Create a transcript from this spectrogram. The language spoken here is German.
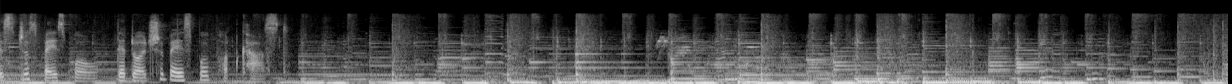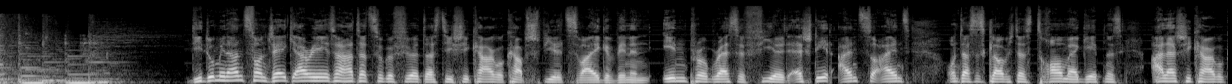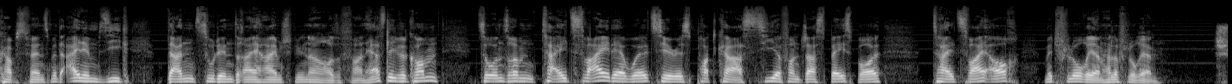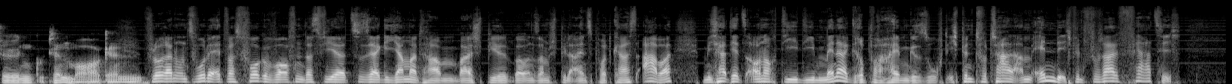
Ist Just Baseball, der deutsche Baseball-Podcast. Die Dominanz von Jake Arrieta hat dazu geführt, dass die Chicago Cubs Spiel 2 gewinnen in Progressive Field. Es steht 1 zu 1 und das ist, glaube ich, das Traumergebnis aller Chicago Cubs Fans. Mit einem Sieg dann zu den drei Heimspielen nach Hause fahren. Herzlich willkommen zu unserem Teil 2 der World Series Podcasts hier von Just Baseball. Teil 2 auch mit Florian. Hallo Florian. Schönen guten Morgen. Florian, uns wurde etwas vorgeworfen, dass wir zu sehr gejammert haben bei, Spiel, bei unserem Spiel 1 Podcast. Aber mich hat jetzt auch noch die, die Männergrippe heimgesucht. Ich bin total am Ende. Ich bin total fertig.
